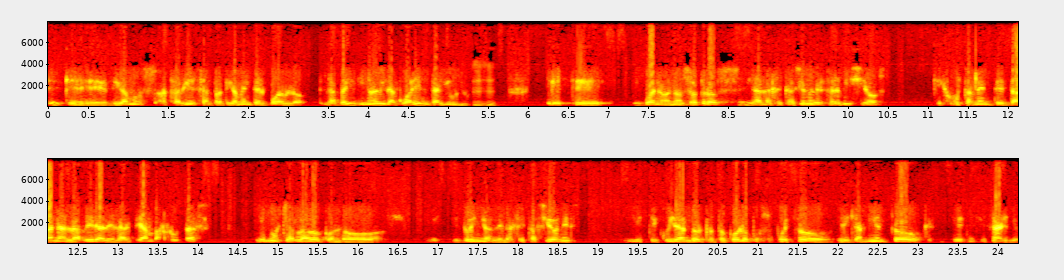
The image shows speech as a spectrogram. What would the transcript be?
eh, que, digamos, atraviesan prácticamente el pueblo, la 29 y la 41. Este, bueno, nosotros a las estaciones de servicios que justamente dan a la vera de, la, de ambas rutas. Hemos charlado con los este, dueños de las estaciones este, cuidando el protocolo, por supuesto, de aislamiento que es necesario.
